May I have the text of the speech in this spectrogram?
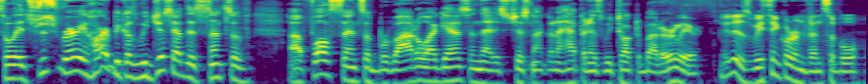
So it's just very hard because we just have this sense of, uh, false sense of bravado, I guess, and that it's just not going to happen as we talked about earlier. It is. We think we're invincible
